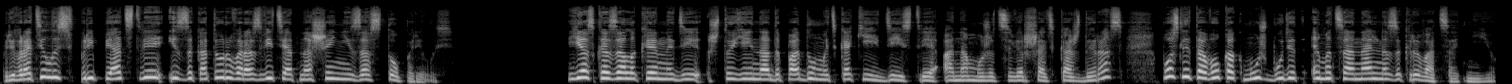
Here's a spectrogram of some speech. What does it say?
превратилась в препятствие, из-за которого развитие отношений застопорилось. Я сказала Кеннеди, что ей надо подумать, какие действия она может совершать каждый раз после того, как муж будет эмоционально закрываться от нее.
